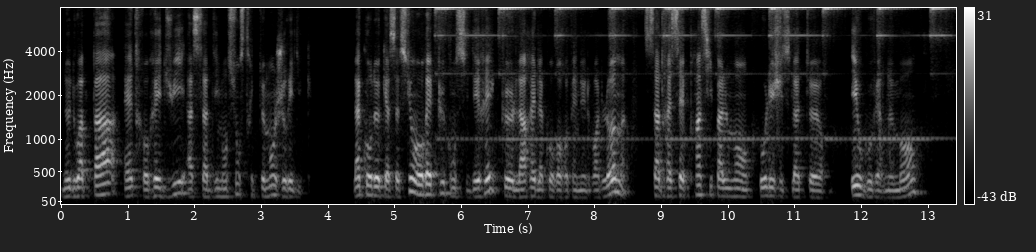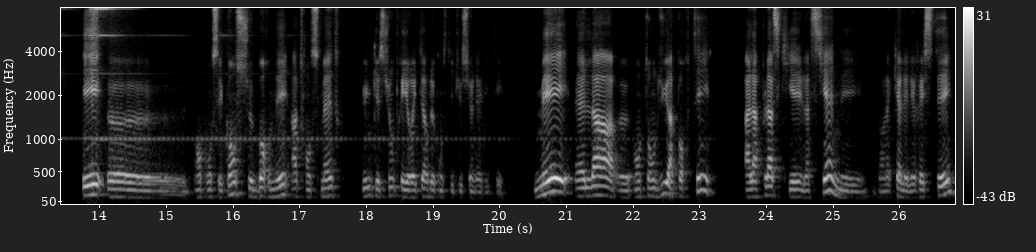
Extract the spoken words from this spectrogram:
ne doit pas être réduit à sa dimension strictement juridique. La Cour de cassation aurait pu considérer que l'arrêt de la Cour européenne des droits de l'homme s'adressait principalement aux législateurs et au gouvernement et euh, en conséquence se borner à transmettre une question prioritaire de constitutionnalité. Mais elle a euh, entendu apporter à la place qui est la sienne et dans laquelle elle est restée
